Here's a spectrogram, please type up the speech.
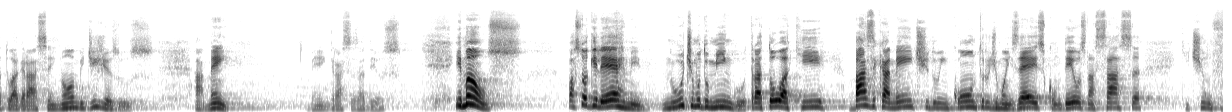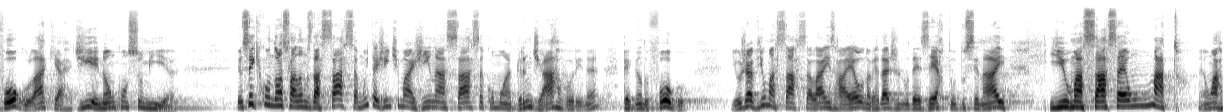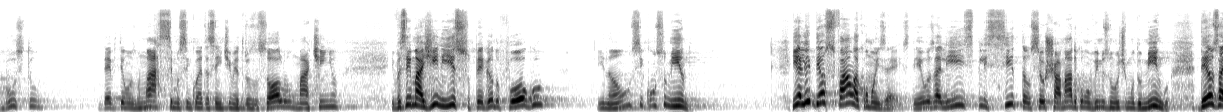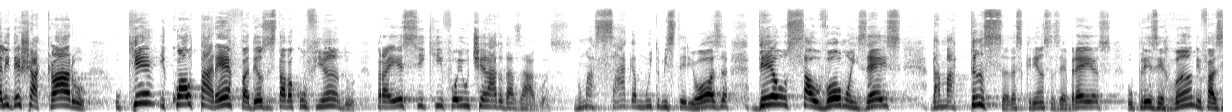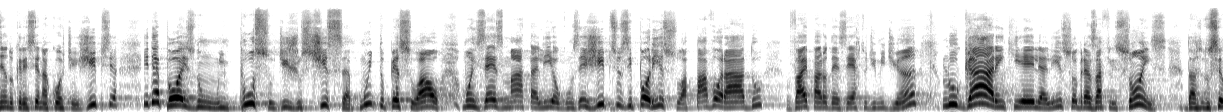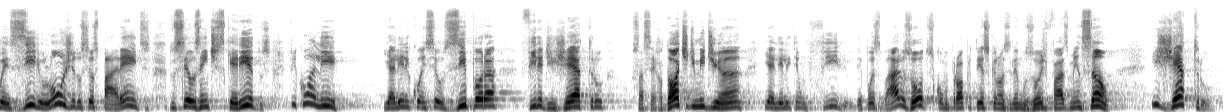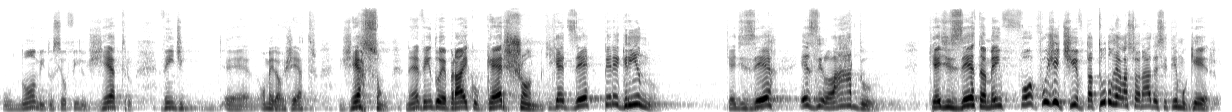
a tua graça, em nome de Jesus. Amém. Bem, graças a Deus. Irmãos, pastor Guilherme, no último domingo, tratou aqui basicamente do encontro de Moisés com Deus na sarça, que tinha um fogo lá que ardia e não consumia. Eu sei que quando nós falamos da sarça, muita gente imagina a sarça como uma grande árvore, né, pegando fogo. Eu já vi uma sarça lá em Israel, na verdade no deserto do Sinai, e uma sarça é um mato, é um arbusto, deve ter no máximo 50 centímetros do solo, um matinho. E você imagine isso pegando fogo e não se consumindo. E ali Deus fala com Moisés, Deus ali explicita o seu chamado, como vimos no último domingo. Deus ali deixa claro o que e qual tarefa Deus estava confiando para esse que foi o tirado das águas. Numa saga muito misteriosa, Deus salvou Moisés da matança das crianças hebreias, o preservando e fazendo crescer na corte egípcia, e depois, num impulso de justiça muito pessoal, Moisés mata ali alguns egípcios e, por isso, apavorado, vai para o deserto de Midian, lugar em que ele ali, sobre as aflições do seu exílio, longe dos seus parentes, dos seus entes queridos, ficou ali. E ali ele conheceu Zípora, filha de Jetro, sacerdote de Midian, e ali ele tem um filho, depois vários outros, como o próprio texto que nós lemos hoje faz menção. E Jetro, o nome do seu filho Jetro, vem de, é, ou melhor, Jetro, Gerson, né, vem do hebraico Gershon, que quer dizer peregrino, quer dizer exilado, quer dizer também fugitivo, está tudo relacionado a esse termo Ger.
